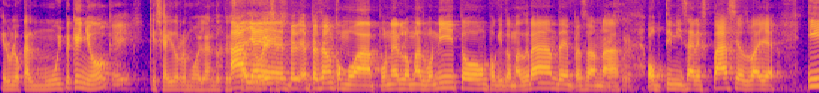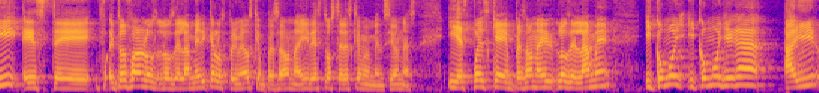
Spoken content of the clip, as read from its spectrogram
Era un local muy pequeño que se ha ido remodelando tres, Ah, cuatro ya, veces. empe- empezaron como a ponerlo más bonito, un poquito más grande, empezaron a optimizar espacios, vaya. Y este, entonces fueron los, los del América los primeros que empezaron a ir, estos tres que me mencionas. Y después que empezaron a ir los del AME, ¿y cómo, y cómo llega a ir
